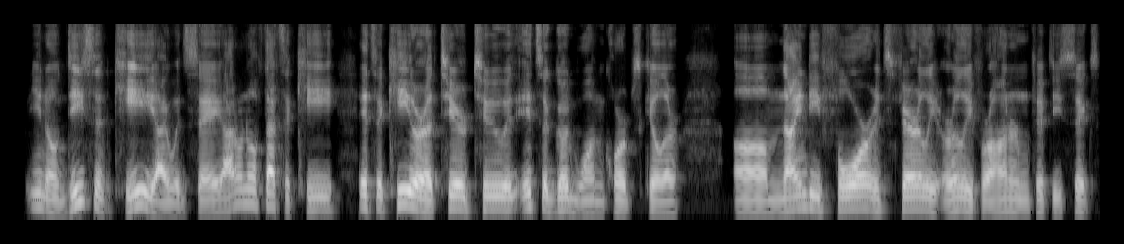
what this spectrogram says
you know, decent key, I would say. I don't know if that's a key. It's a key or a tier two. It, it's a good one, Corpse Killer. Um, 94, it's fairly early for 156.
